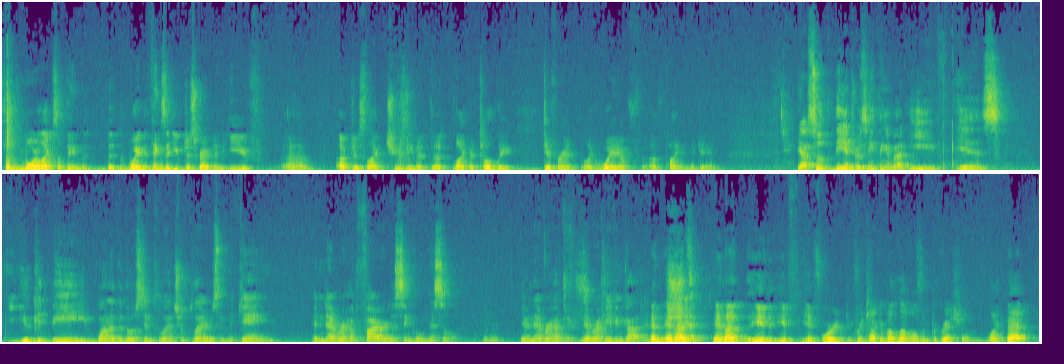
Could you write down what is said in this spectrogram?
sounds more like something that, that the way things that you've described in Eve um, of just like choosing a, a like a totally different like way of, of playing the game. Yeah, so the interesting thing about Eve is you could be one of the most influential players in the game and never have fired a single missile. Mm-hmm. You know, never have Yes. never have even gotten And and that's and that it, if if we're if we're talking about levels and progression, like that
